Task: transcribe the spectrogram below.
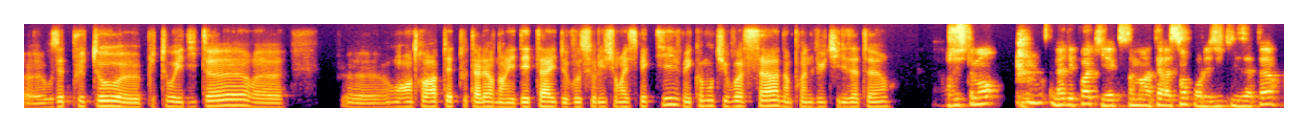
euh, vous êtes plutôt, euh, plutôt éditeur, on rentrera peut-être tout à l'heure dans les détails de vos solutions respectives, mais comment tu vois ça d'un point de vue utilisateur? Justement, l'un des points qui est extrêmement intéressant pour les utilisateurs,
